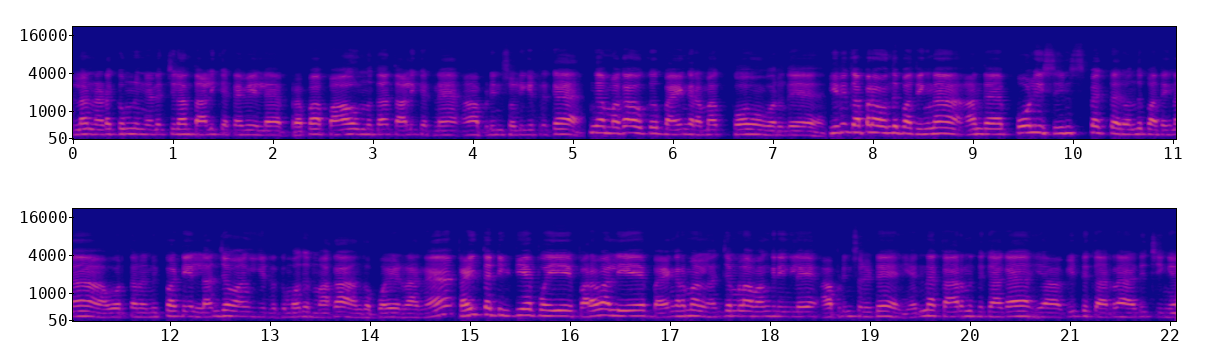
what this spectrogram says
இப்படிலாம் நடக்கும்னு நினைச்சுலாம் தாலி கட்டவே இல்ல. பிரபா பாவம்னு தான் தாலி கட்டினேன் அப்படின்னு சொல்லிக்கிட்டு இருக்க. இங்க மகாவுக்கு பயங்கரமா கோபம் வருது. இதுக்கப்புறம் வந்து பாத்தீங்கன்னா அந்த போலீஸ் இன்ஸ்பெக்டர் வந்து பாத்தீங்கன்னா ஒருத்தனை நிப்பாட்டி லஞ்சம் வாங்கிக்கிட்டு இருக்கும்போது மகா அங்க போயிடுறாங்க. கை தட்டிக்கிட்டே போய் பரவாயில்லையே பயங்கரமா லஞ்சம்லாம் வாங்குறீங்களே அப்படின்னு சொல்லிட்டு என்ன காரணத்துக்காக என் வீட்டுக்காரரை அடிச்சீங்க?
